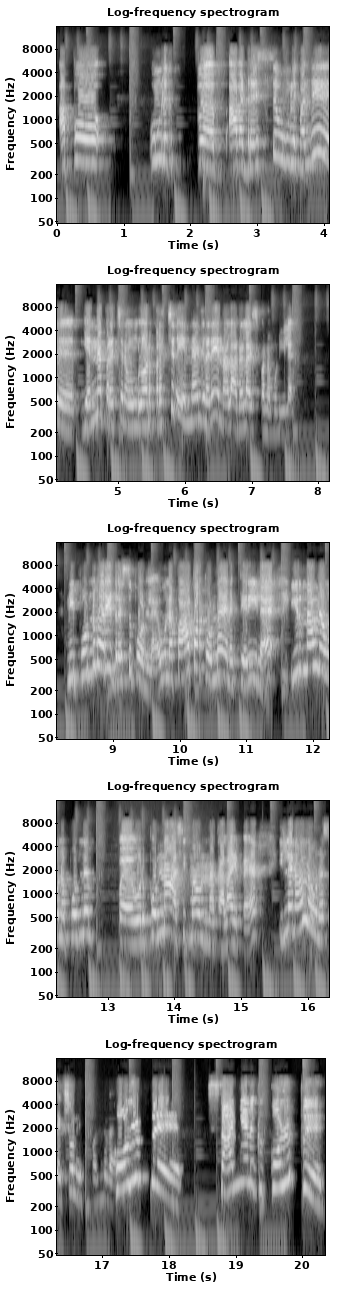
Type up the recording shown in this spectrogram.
அப்போ உங்களுக்கு அவ ட்ரெஸ் உங்களுக்கு வந்து என்ன பிரச்சனை? உங்களோட பிரச்சனை என்னங்கறதை என்னால அனலைஸ் பண்ண முடியல. நீ பொண்ணு மாதிரி ட்ரெஸ் போடல. உன்னை பார்த்தா பொண்ணா எனக்கு தெரியல. இருந்தாலும் நான் உன்னை பொண்ணு ஒரு பொண்ணா அசிங்கமா உன்னை நான் கலாய்ப்பேன். இல்லனாலும் நான் உன்னை செக்ஷுவலைஸ் பண்ணுவேன். கொழுப்பு. சனியனுக்கு கொழுப்பு.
